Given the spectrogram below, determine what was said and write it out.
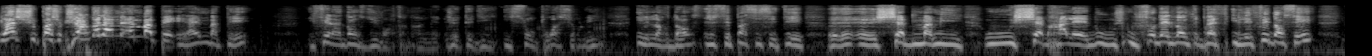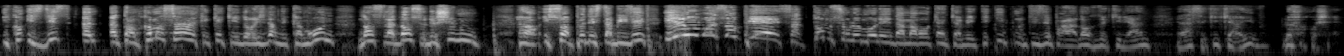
là, je suis pas, je la redonne à Mbappé. Et là, Mbappé, il fait la danse du ventre je te dis, ils sont trois sur lui, ils leur dansent. Je sais pas si c'était euh, euh, Cheb Mami ou Cheb Khaled ou, ou Fodel bref, il les fait danser. Ils, se disent, attends, comment ça, quelqu'un qui est originaire du Cameroun danse la danse de chez nous? Alors, ils sont un peu déstabilisés. Il ouvre son pied, ça tombe sur le mollet d'un Marocain qui avait été hypnotisé par la danse de Kylian. Et là, c'est qui qui arrive? Le Facocher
